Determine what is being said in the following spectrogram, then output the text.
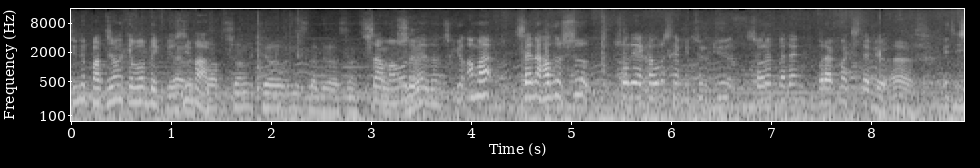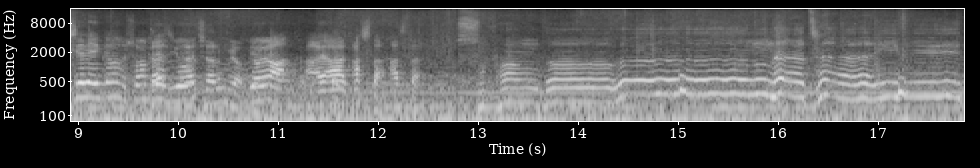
Şimdi patlıcanlı kebabı bekliyoruz değil mi abi? Patlıcanlı kebabımız da birazdan çıkmak Tamam o da üzere. nereden çıkıyor ama seni hazır şu soru yakalamışken bir türkü söyletmeden bırakmak istemiyorum. Evet. Hiç işlere engel olmuyor. Şu an biraz Ka- yoğun. kaçarım yok. Yok yok asla asla. Sufan dağının eteği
